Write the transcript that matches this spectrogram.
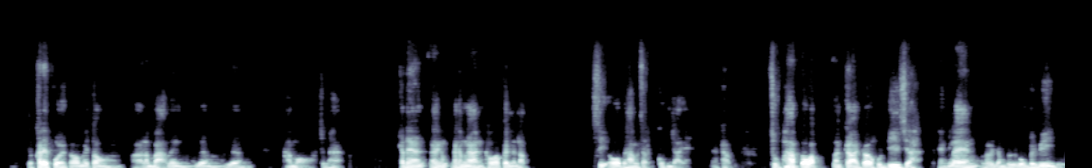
ๆเจ็บไข้ได้ป่วยก็ไม่ต้องอาลำบากเรื่องเรื่องเรื่องหาหมอใช่ไหมฮะการทำงานการทำงานเขาก็เป็นระดับ CEO ประธานบริษัทกลุ่มใหญ่นะครับ สุขภาพก็แบบร่างกายก็หุ่นดีใช่แข็งแรงแล้วก็ยังไปวิ่งไปวิ่งอยู่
